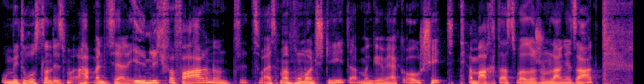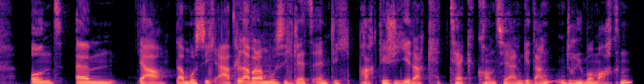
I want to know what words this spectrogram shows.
Und mit Russland ist, hat man jetzt ja ähnlich verfahren und jetzt weiß man, wo man steht, hat man gemerkt, oh shit, der macht das, was er schon lange sagt. Und ähm, ja, da muss sich Apple, aber da muss sich letztendlich praktisch jeder Tech-Konzern Gedanken drüber machen.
